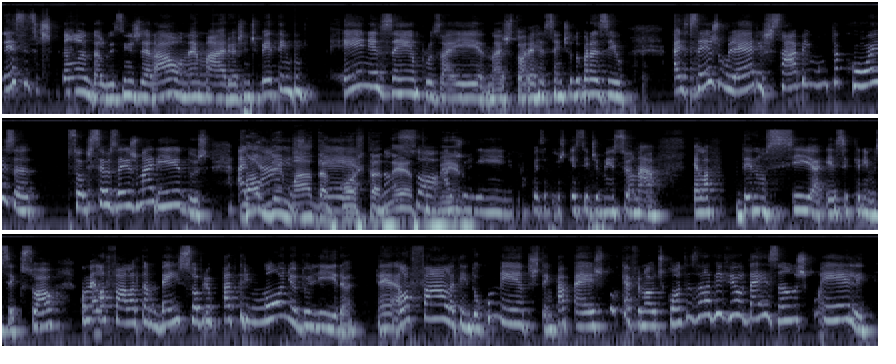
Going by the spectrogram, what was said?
nesses escândalos em geral, né, Mário, a gente vê, tem N exemplos aí na história recente do Brasil. As ex-mulheres sabem muita coisa sobre seus ex-maridos. Valdemar da é, Costa não Neto só mesmo. a Juline, uma coisa que eu esqueci de mencionar, ela denuncia esse crime sexual, como ela fala também sobre o patrimônio do Lira. Né? Ela fala, tem documentos, tem papéis, porque afinal de contas ela viveu 10 anos com ele.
